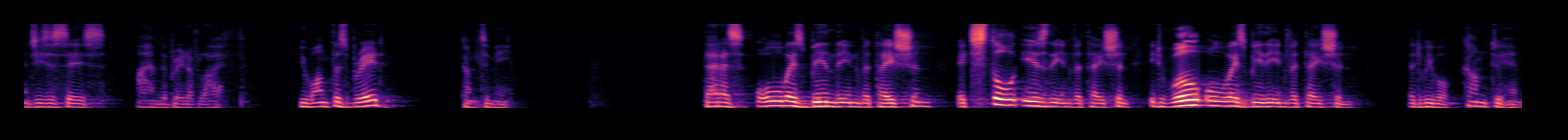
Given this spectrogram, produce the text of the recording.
And Jesus says, I am the bread of life. You want this bread? Come to me. That has always been the invitation. It still is the invitation. It will always be the invitation that we will come to him.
